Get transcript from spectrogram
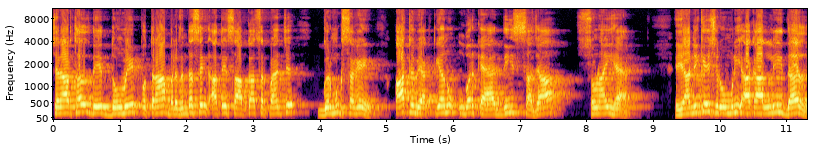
ਚਨਾਰਥਲ ਦੇ ਦੋਵੇਂ ਪੁੱਤਰਾਂ ਬਲਵਿੰਦਰ ਸਿੰਘ ਅਤੇ ਸਾਬਕਾ ਸਰਪੰਚ ਗੁਰਮੁਖ ਸਗੇ 8 ਵਿਅਕਤੀਆਂ ਨੂੰ ਉਮਰ ਕੈਦ ਦੀ ਸਜ਼ਾ ਸੁਣਾਈ ਹੈ। ਯਾਨੀ ਕਿ ਸ਼੍ਰੋਮਣੀ ਅਕਾਲੀ ਦਲ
